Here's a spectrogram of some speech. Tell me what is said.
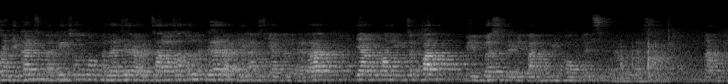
jadikan sebagai suatu pembelajaran salah satu negara di Asia Tenggara yang paling cepat bebas dari pandemi COVID-19 nah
